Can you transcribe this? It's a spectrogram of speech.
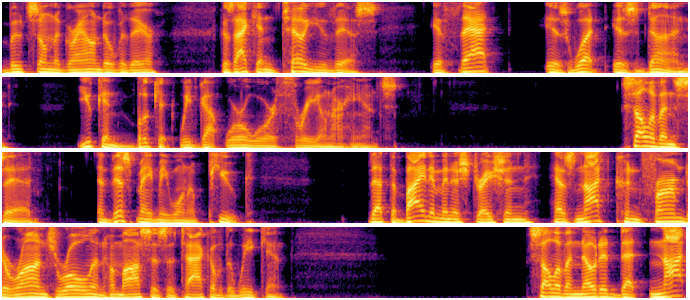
boots on the ground over there? Because I can tell you this if that is what is done, you can book it. We've got World War III on our hands. Sullivan said, and this made me want to puke, that the Biden administration has not confirmed Iran's role in Hamas's attack over the weekend. Sullivan noted that not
